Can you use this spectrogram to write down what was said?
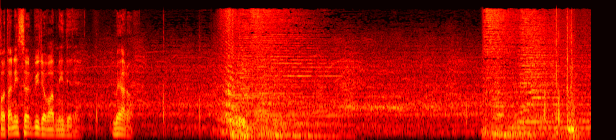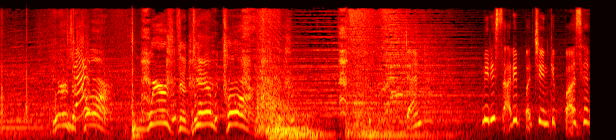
पता नहीं सर भी जवाब नहीं दे रहे मैं आ रहा हूँ Where's the car? Where's the damn car? Dan मेरे सारे बच्चे इनके पास हैं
